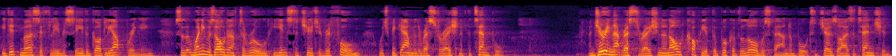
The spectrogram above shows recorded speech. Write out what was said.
he did mercifully receive a godly upbringing, so that when he was old enough to rule, he instituted reform, which began with the restoration of the temple. And during that restoration, an old copy of the book of the law was found and brought to Josiah's attention.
